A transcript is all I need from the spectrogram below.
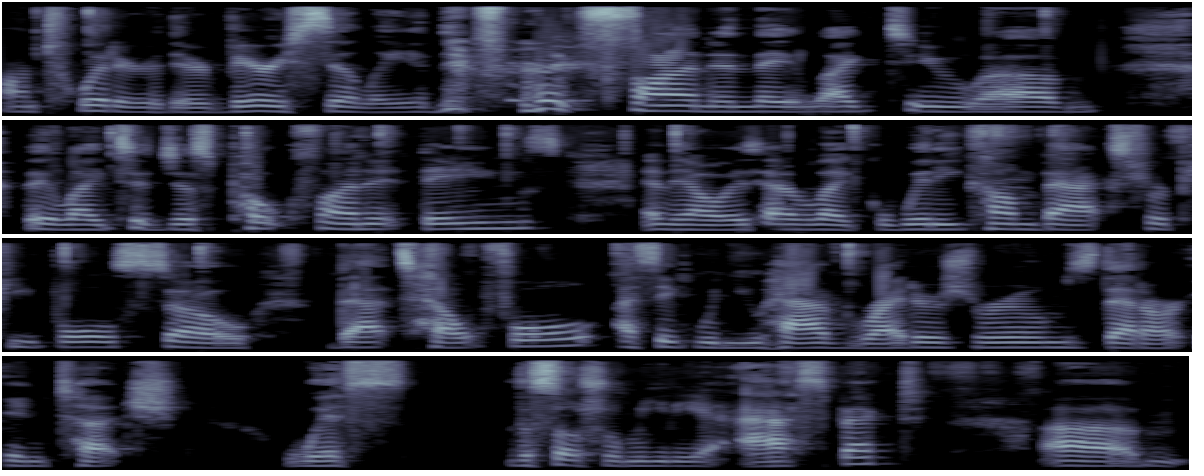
on twitter. They're very silly and they're very fun and they like to um, they like to just poke fun at things and they always have like witty comebacks for people. So that's helpful. I think when you have writers rooms that are in touch with the social media aspect um,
